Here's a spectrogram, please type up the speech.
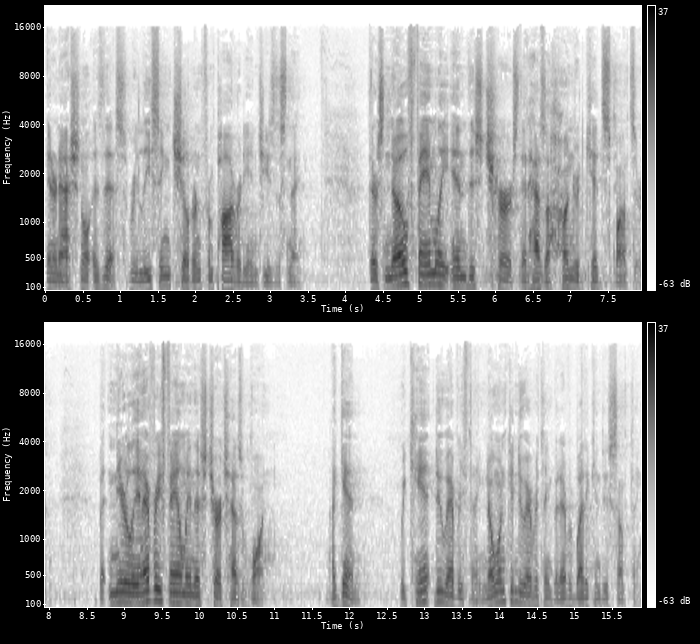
International is this releasing children from poverty in Jesus' name. There's no family in this church that has 100 kids sponsored, but nearly every family in this church has one. Again, we can't do everything. No one can do everything, but everybody can do something.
